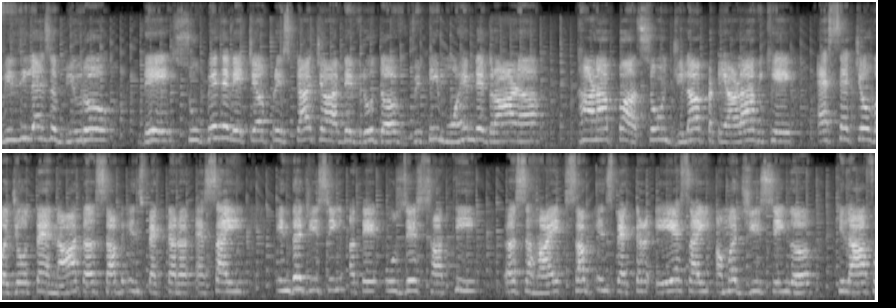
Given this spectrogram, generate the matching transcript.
ਵਿਜੀਲੈਂਸ ਬਿਊਰੋ ਦੇ ਸੂਬੇ ਦੇ ਵਿੱਚ ਭ੍ਰਿਸ਼ਟਾਚਾਰ ਦੇ ਵਿਰੁੱਧ ਵਿੱਢੀ ਮੁਹਿੰਮ ਦੇ ਦੌਰਾਨ ਥਾਣਾ ਭਾਦਸੋਂ ਜ਼ਿਲ੍ਹਾ ਪਟਿਆਲਾ ਵਿਖੇ ਐਸਐਚਓ ਵਜੋਂ ਤਾਇਨਾਤ sub inspector SI Inderjit Singh ਅਤੇ ਉਸ ਦੇ ਸਾਥੀ ਸਹਾਇਕ sub inspector ASI Amarjit Singh ਖਿਲਾਫ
